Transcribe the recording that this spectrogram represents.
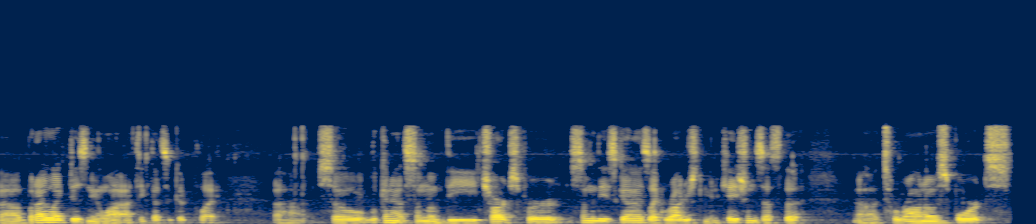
Uh, but I like Disney a lot. I think that's a good play. Uh, so looking at some of the charts for some of these guys, like Rogers Communications, that's the uh, Toronto Sports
